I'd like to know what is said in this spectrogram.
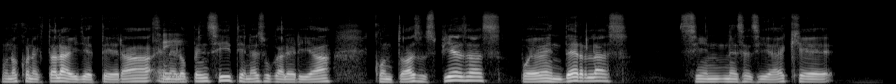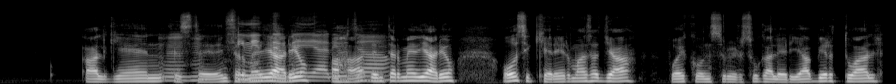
uno conecta la billetera en el OpenSea, tiene su galería con todas sus piezas, puede venderlas sin necesidad de que alguien esté de intermediario, ajá, de intermediario, o si quiere ir más allá, puede construir su galería virtual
